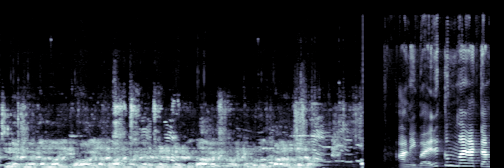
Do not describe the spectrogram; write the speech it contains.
சின்ன சின்ன கண்மாய் குளம் எல்லாத்தையும் மாற்றி மாற்றி நிறுத்தி நடத்தி நடத்தி ராமேஸ்வரம் வரைக்கும் கொண்டு வந்து கடவுள் விட்டுறோம் அனைவருக்கும் வணக்கம்.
